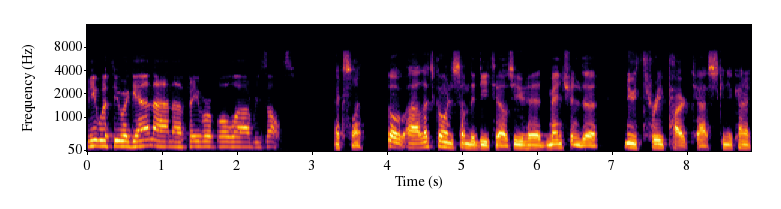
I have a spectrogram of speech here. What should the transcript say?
meet with you again on favorable results. Excellent. So let's go into some of the details. You had mentioned the new three-part test. Can you kind of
